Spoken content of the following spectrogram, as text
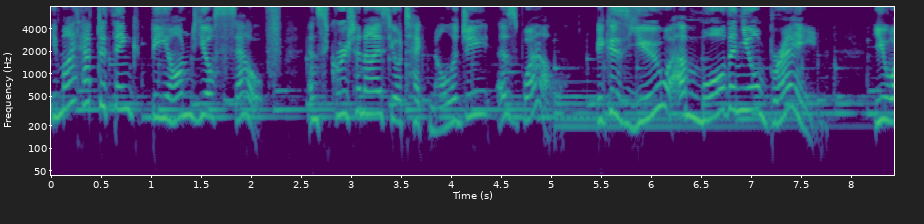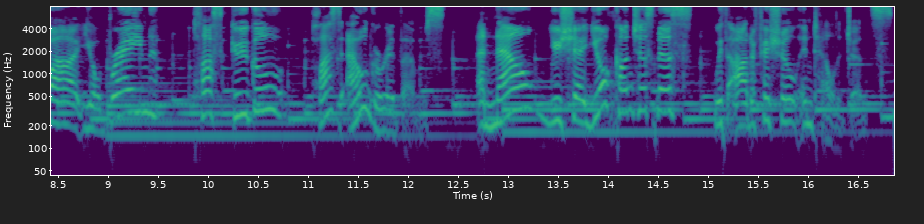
you might have to think beyond yourself and scrutinize your technology as well. Because you are more than your brain. You are your brain plus Google plus algorithms. And now you share your consciousness with artificial intelligence.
